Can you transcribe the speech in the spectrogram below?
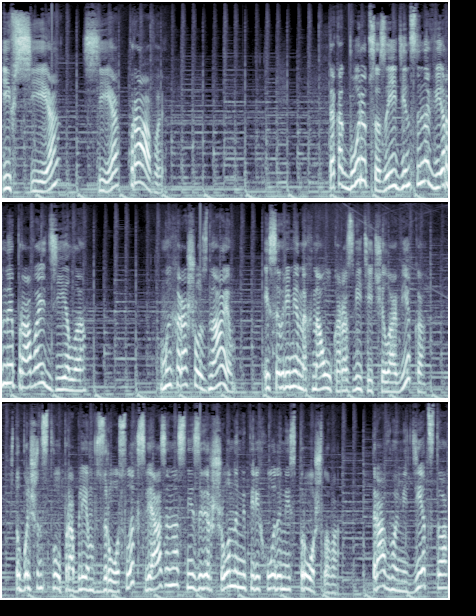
И все, все правы. Так как борются за единственно верное правое дело – мы хорошо знаем из современных наук о развитии человека, что большинство проблем взрослых связано с незавершенными переходами из прошлого, травмами детства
